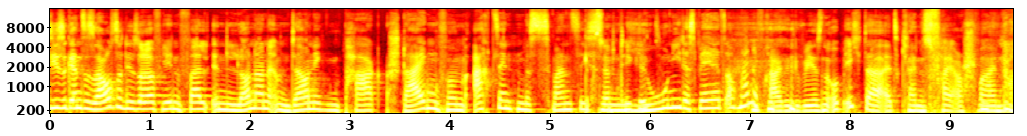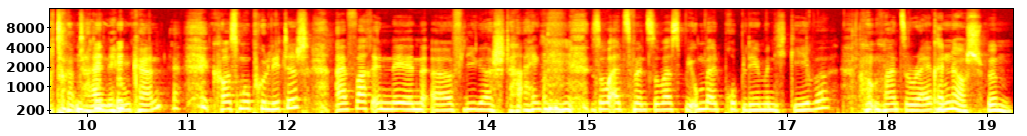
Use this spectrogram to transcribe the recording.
Diese ganze Sause, die soll auf jeden Fall in London im Downington Park steigen vom 18. bis 20. Juni. Das wäre jetzt auch meine Frage gewesen, ob ich da als kleines Feierschwein noch dran teilnehmen kann. Kosmopolitisch einfach in den äh, Flieger steigen, so als wenn es sowas wie Umweltprobleme nicht gäbe, um mal zu raven. Können auch schwimmen.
